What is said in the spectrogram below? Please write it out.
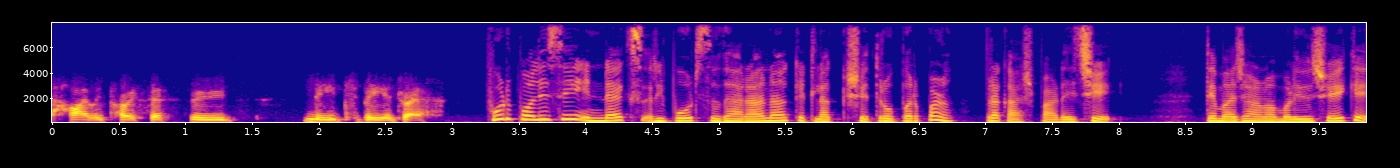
highly processed foods, need to be addressed. Food policy index report સુધારાના કેટલાક ક્ષેત્રો પર પણ પ્રકાશ પાડે છે તેમાં જાણવા મળ્યું છે કે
